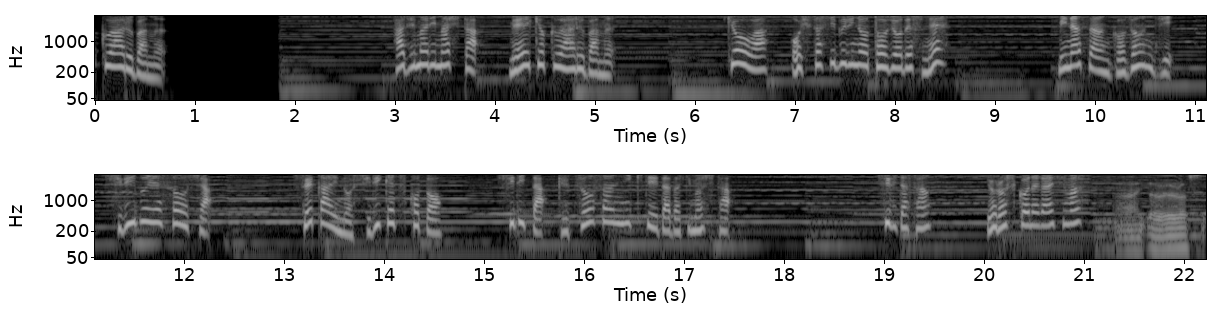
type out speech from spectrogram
曲アルバム。始まりました。名曲アルバム。今日はお久しぶりの登場ですね。皆さんご存知尻笛奏者。世界の尻ケツこと尻田哲夫さんに来ていただきました。尻田さんよろしくお願いします。あよろよろす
